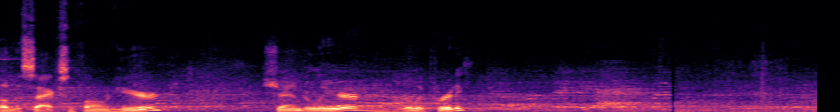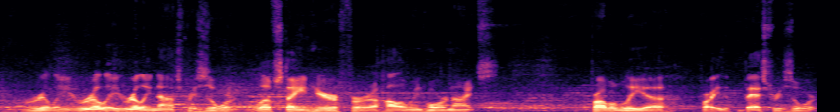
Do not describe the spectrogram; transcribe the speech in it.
Love the saxophone here. Chandelier, really pretty. Really, really, really nice resort. Love staying here for uh, Halloween Horror Nights. Probably, uh, probably the best resort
